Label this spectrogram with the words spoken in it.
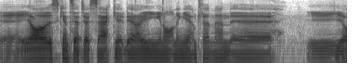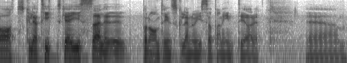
eh, jag ska inte säga att jag är säker, det har jag ingen aning egentligen, men eh, ja, skulle jag, ska jag gissa eller, eh, på någonting skulle jag nog gissa att han inte gör det. Ehm,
